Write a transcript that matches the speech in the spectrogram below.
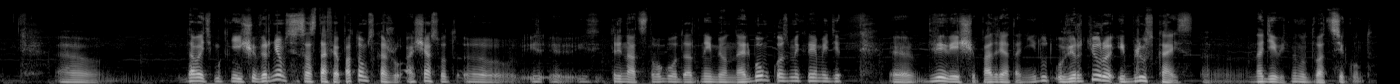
Э, Давайте мы к ней еще вернемся, состав я потом скажу. А сейчас вот э, из 2013 года одноименный альбом Cosmic Remedy. Э, две вещи подряд они идут. Увертюра и Blue Skies э, на 9 минут 20 секунд.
